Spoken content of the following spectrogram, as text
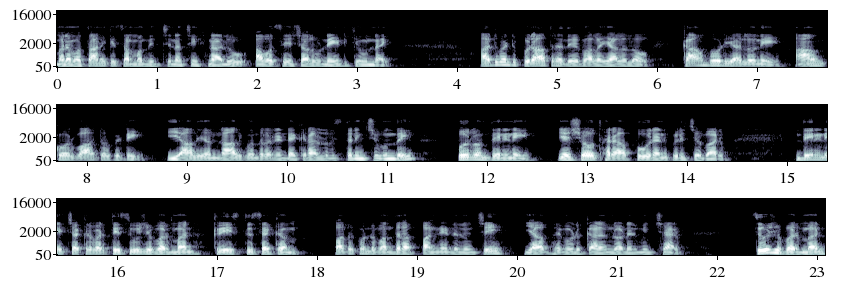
మన మతానికి సంబంధించిన చిహ్నాలు అవశేషాలు నేటికి ఉన్నాయి. అటువంటి పురాతన దేవాలయాలలో కాంబోడియాలోని ఆంకోర్ వాట్ ఒకటి ఈ ఆలయం నాలుగు వందల రెండు ఎకరాల్లో విస్తరించి ఉంది. పూర్వం దీనిని యశోధరాపూర్ అని పిలిచేవారు. దీనిని చక్రవర్తి సూర్యవర్మన్ క్రీస్తు శకం పదకొండు వందల పన్నెండు నుంచి యాభై మూడు కాలంలో నిర్మించారు. సూర్యవర్మన్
